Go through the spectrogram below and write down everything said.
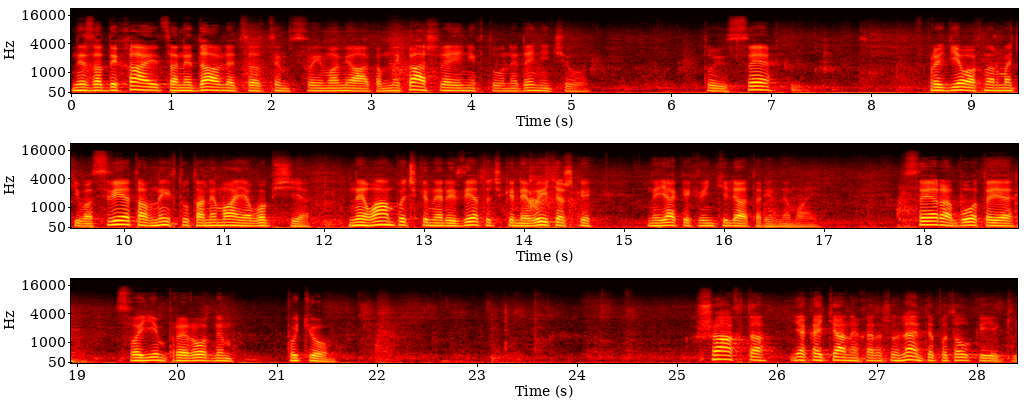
не задихаються, не давляться цим своїм аміаком, не кашляє ніхто, не де нічого. Тобто все в пределах норматива. Света в них тут немає взагалі. Ні лампочки, ні розеточки, ні витяжки, ніяких вентиляторів немає все працює своїм природним путем. Шахта, яка тяне хорошо. Гляньте потолки які.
